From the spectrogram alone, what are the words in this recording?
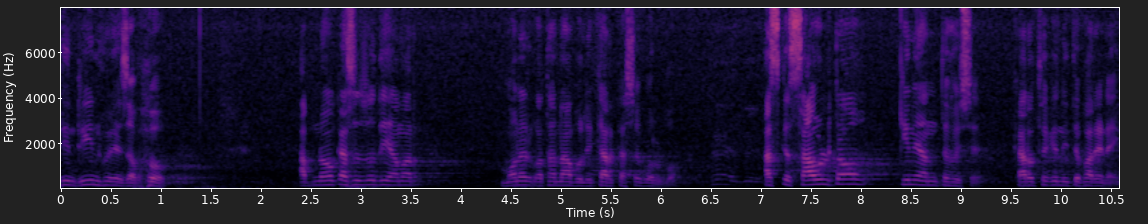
দিন ঋণ হয়ে যাব। আপনার কাছে যদি আমার মনের কথা না বলি কার কাছে বলব? আজকে চাউলটাও কিনে আনতে হয়েছে, কারও থেকে নিতে পারে নাই,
